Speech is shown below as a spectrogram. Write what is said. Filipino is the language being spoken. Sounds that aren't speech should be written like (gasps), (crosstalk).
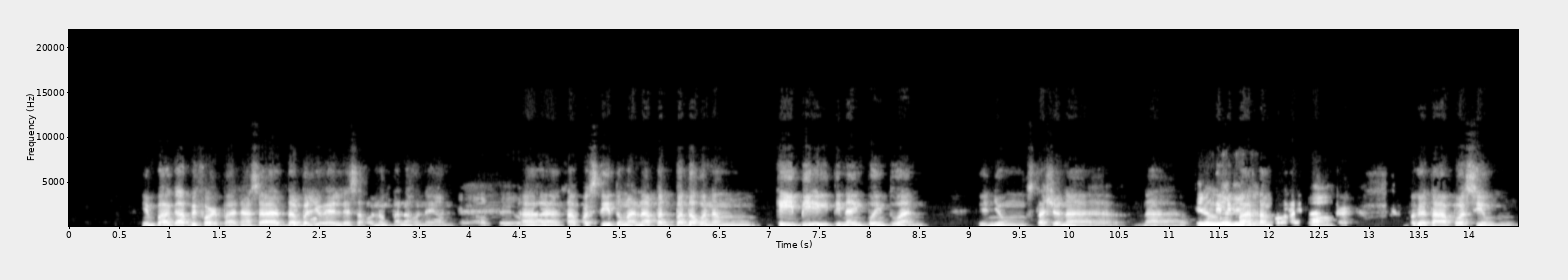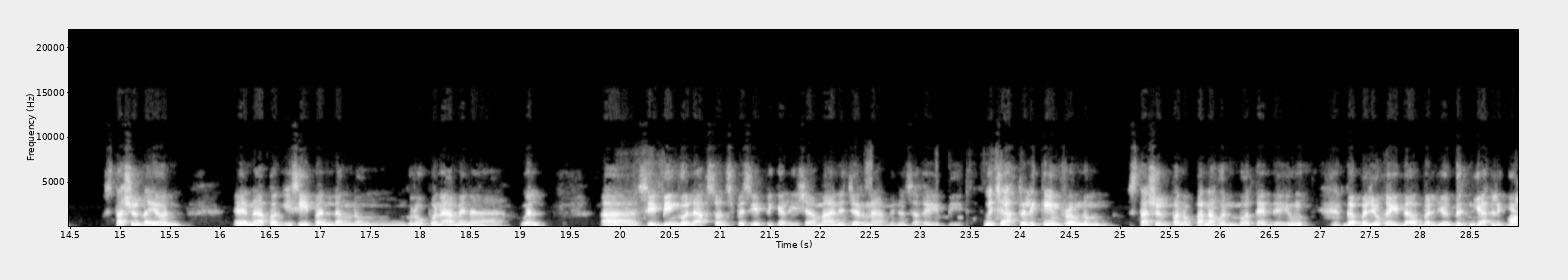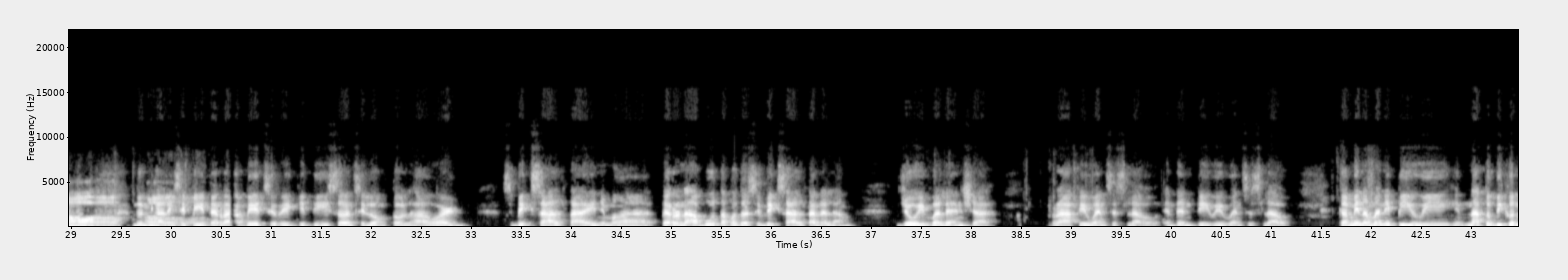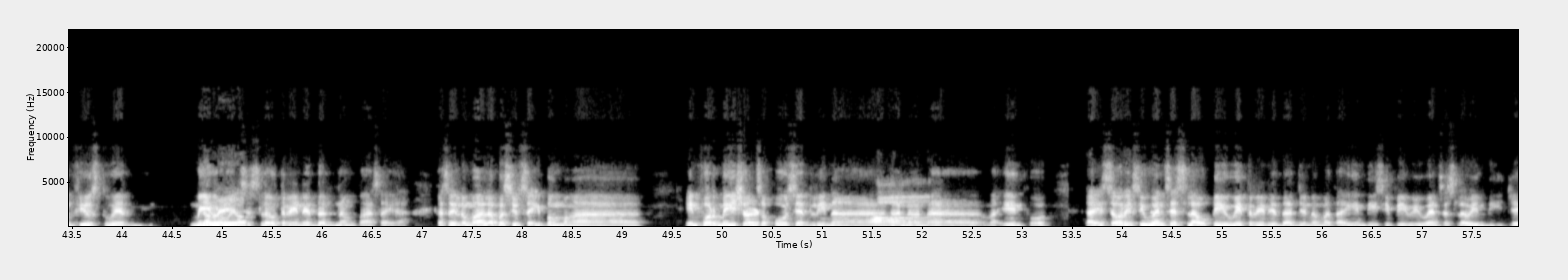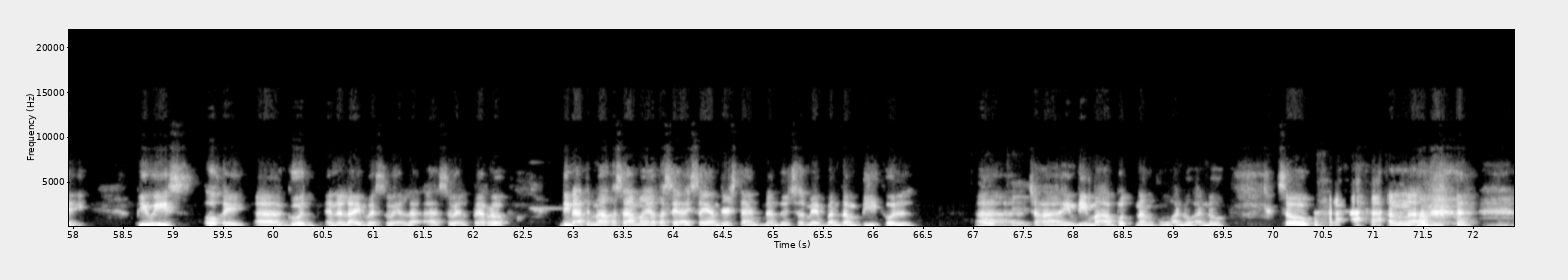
Yung baga before pa, nasa WLS ako nung panahon na yun. Okay, okay. okay. Ah, tapos dito nga, napadpad ako ng KB 89.1. Yun yung stasyon na, na nilipatan ko right Oo. after. Pagkatapos yung stasyon na yun, eh napag-isipan lang nung grupo namin na, well, ah, si Bingo Lacson specifically, siya manager namin nun sa KB. Which actually came from nung stasyon pa nung panahon mo, Ted, eh, yung (laughs) WKW, dun galing yun. Oo, Doon oo, galing si oo. Peter Rabbit, si Ricky Dizon, si Long Tall Howard, si Vic Salta, yun yung mga... Pero naabutan ko doon, si Vic Salta na lang, Joey Valencia, Rafi Wenceslao, and then Peewee Wenceslao. Kami naman ni Peewee, not to be confused with Mayor Mayor. Wenceslao Trinidad ng Pasay. ah. Kasi lumalabas yun sa ibang mga information Sure. supposedly na Oo. ano na na info. Ay sorry, si Wenceslao Peewee Trinidad yung namatay, hindi si Peewee Wenceslao yung DJ. Peewee is okay, uh, good and alive as well as well. Pero di natin makakasama ngayon kasi as I understand nandun sa may bandang Bicol. Uh, Okay. Tsaka hindi maabot ng kung ano-ano. So, (laughs) ang ang,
